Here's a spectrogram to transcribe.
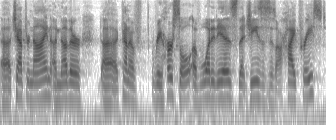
Uh, chapter 9, another uh, kind of rehearsal of what it is that Jesus is our high priest.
